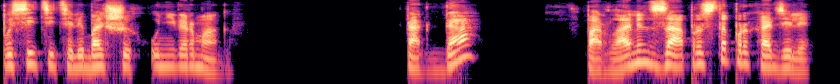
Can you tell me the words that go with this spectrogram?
посетители больших универмагов. Тогда в парламент запросто проходили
